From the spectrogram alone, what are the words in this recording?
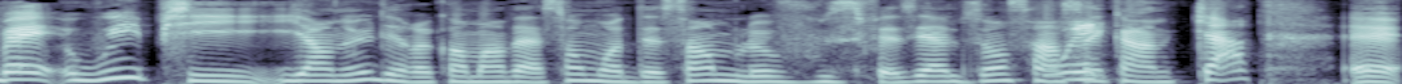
Ben oui, puis il y en a eu des recommandations au mois de décembre. Là, vous y faisiez allusion 154. Euh,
